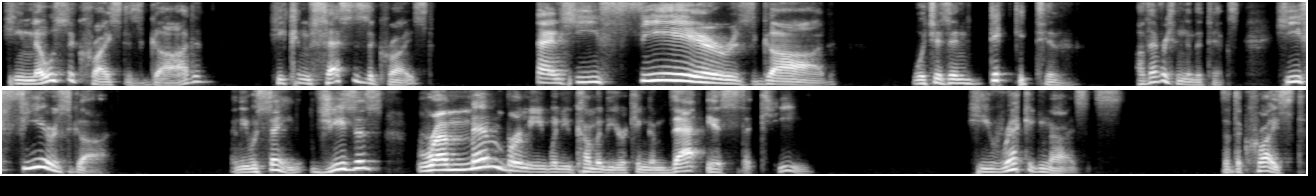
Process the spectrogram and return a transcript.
He knows the Christ is God. He confesses the Christ and he fears God, which is indicative of everything in the text. He fears God. And he was saying, Jesus, remember me when you come into your kingdom. That is the key he recognizes that the Christ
